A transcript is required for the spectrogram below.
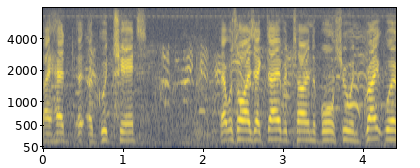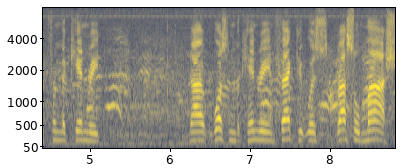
they had a, a good chance. That was Isaac David towing the ball through, and great work from McHenry. No, it wasn't McHenry. In fact, it was Russell Marsh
